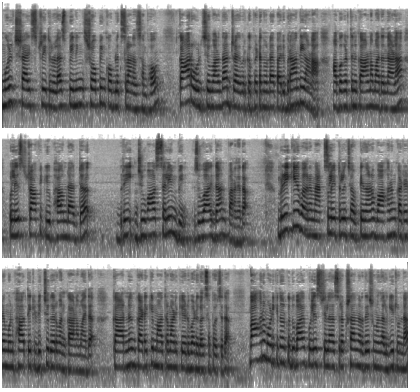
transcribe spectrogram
ഉമുൽ ഷൈ സ്ട്രീറ്റിലുള്ള സ്പിന്നിംഗ് ഷോപ്പിംഗ് കോംപ്ലക്സിലാണ് സംഭവം. കാർ ഓടിച്ച് വനിതാ ഡ്രൈവർക്ക് പെട്ടെന്നുണ്ടായ പരിഭ്രാന്തിയാണ് അപകടത്തിന് കാരണമായതെന്നാണ് പോലീസ് ട്രാഫിക് വിഭാഗം ഡയറക്ടർ ബ്രി ജുവാ സലീം ബിൻ ജുവായ്ദാൻ പറഞ്ഞത്. ബ്രേക്കിന് പകരം ആക്സിലേറ്ററിൽ ചവിട്ടിയതാണ് വാഹനം കടയുടെ മുൻഭാഗത്തേക്ക് ഇടിച്ചു കയറുവാൻ കാരണമായത്. കാറിനും കടയ്ക്ക് മാത്രമാണ് കേടുപാടുകൾ സംഭവിച്ചത്. വാഹനം ഓടിക്കുന്നവർക്ക് ദുബായ് പോലീസ് ചില സുരക്ഷാ നിർദ്ദേശങ്ങൾ നൽകിയിട്ടുണ്ട്.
